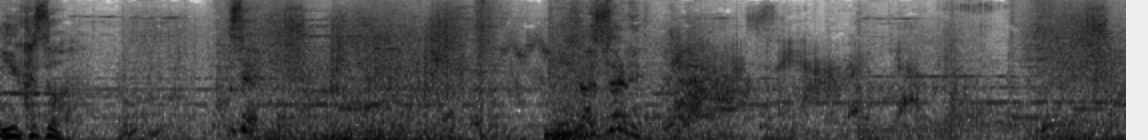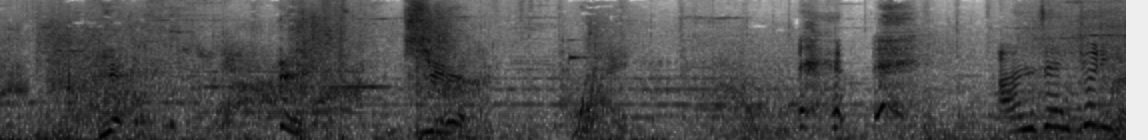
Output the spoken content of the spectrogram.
行くぞ。逃がさねいえ 安全距離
